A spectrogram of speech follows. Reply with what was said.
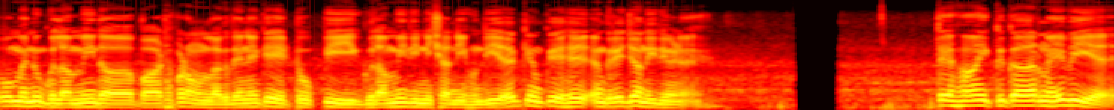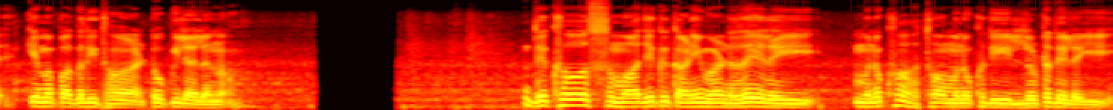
ਉਹ ਮੈਨੂੰ ਗੁਲਾਮੀ ਦਾ ਪਾਠ ਪੜਾਉਣ ਲੱਗਦੇ ਨੇ ਕਿ ਟੋਪੀ ਗੁਲਾਮੀ ਦੀ ਨਿਸ਼ਾਨੀ ਹੁੰਦੀ ਹੈ, ਕਿਉਂਕਿ ਇਹ ਅੰਗਰੇਜ਼ਾਂ ਦੀ ਦੇਣ ਹੈ। ਤੇ ਹਾਂ, ਇੱਕ ਕਾਰਨ ਇਹ ਵੀ ਹੈ ਕਿ ਮੈਂ ਪੱਗ ਦੀ ਥਾਂ ਟੋਪੀ ਲੈ ਲੈਣਾ ਦੇਖੋ, ਸਮਾਜਿਕ ਕਹਾਣੀ ਵੰਡ ਦੇ ਲਈ, ਮਨੁੱਖ ਹੱਥੋਂ ਮਨੁੱਖ ਦੀ ਲੁੱਟ ਦੇ ਲਈ,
